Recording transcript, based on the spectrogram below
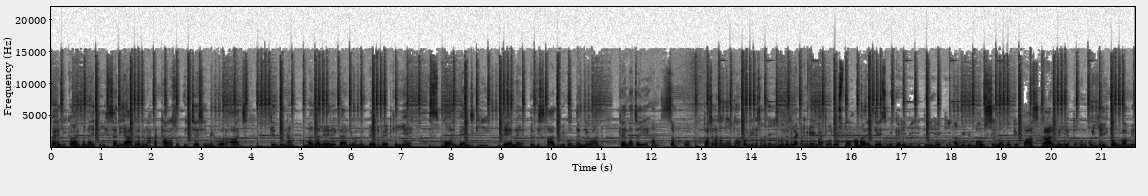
पहली कार बनाई थी। सन याद रखना अट्ठारह में और आज के दिन हम मज़ा ले रहे गाड़ियों में बैठ बैठ के। ये इस कॉल बेंच की देन है तो इस आदमी को धन्यवाद कहना चाहिए हम सबको। तो आशा करता हूँ दोस्तों आपको वीडियो समझ आएगी समझ आए तो लाइक मत करिए एक बात और। दोस्तों, हमारे देश में गरीबी इतनी है कि अभी भी बहुत से लोगों के पास कार नहीं है तो उनको यही कहूँगा मैं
